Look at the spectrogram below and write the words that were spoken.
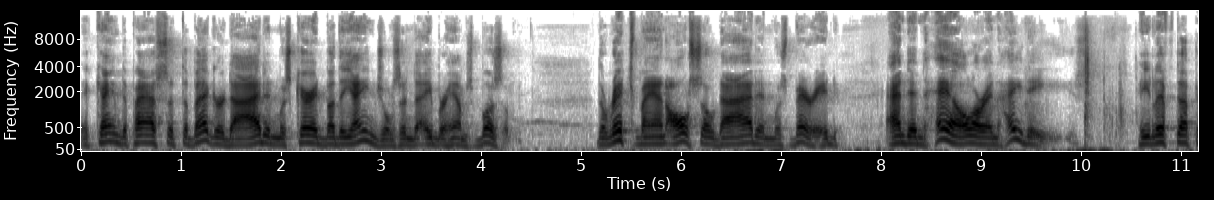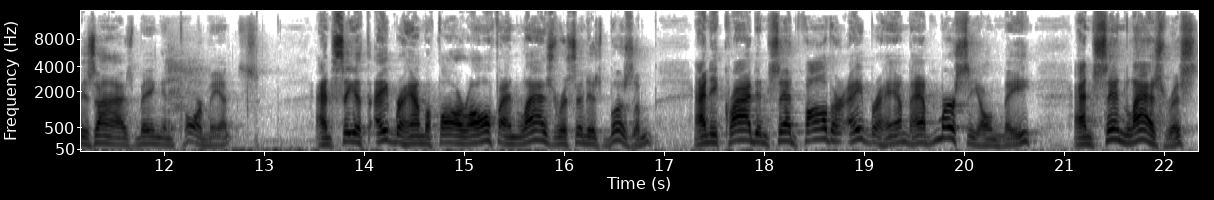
It came to pass that the beggar died and was carried by the angels into Abraham's bosom. The rich man also died and was buried, and in hell or in Hades he lift up his eyes, being in torments, and seeth Abraham afar off and Lazarus in his bosom. And he cried and said, Father Abraham, have mercy on me, and send Lazarus,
